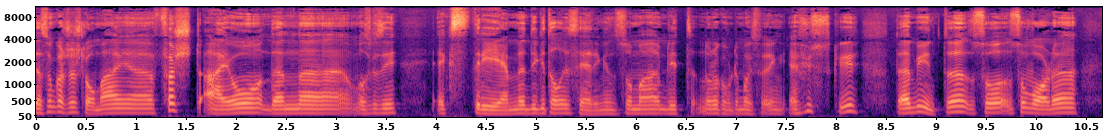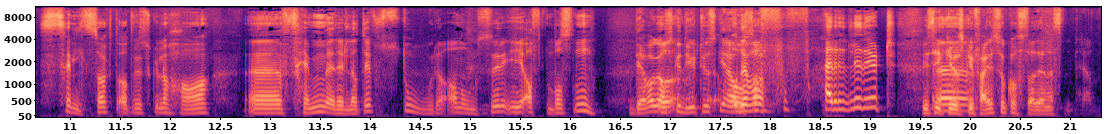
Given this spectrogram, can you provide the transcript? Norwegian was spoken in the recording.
det, som kanskje slår meg eh, først, er jo den eh, hva skal jeg si, ekstreme digitaliseringen som er blitt når det kommer til markedsføring. Jeg husker da jeg begynte, så, så var det selvsagt at vi skulle ha eh, fem relativt store annonser i Aftenposten. Det var ganske dyrt, husker jeg også. Og det var forferdelig dyrt. Hvis ikke husker feil, så kosta det nesten 30 000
